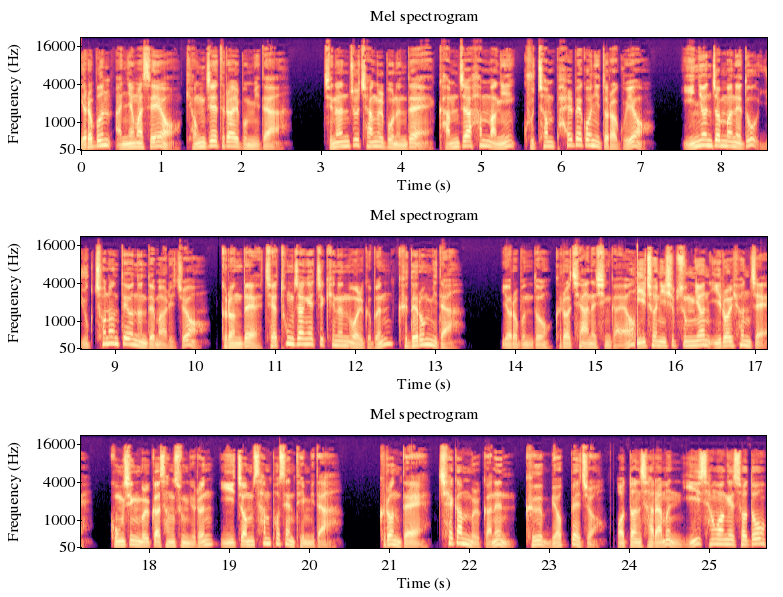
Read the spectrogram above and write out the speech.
여러분 안녕하세요. 경제 드라이브입니다. 지난주 장을 보는데 감자 한 망이 9,800원이더라고요. 2년 전만 해도 6,000원대였는데 말이죠. 그런데 제 통장에 찍히는 월급은 그대로입니다. 여러분도 그렇지 않으신가요? 2020년 1월 현재 공식 물가 상승률은 2.3%입니다. 그런데 체감 물가는 그 몇 배죠. 어떤 사람은 이 상황에서도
